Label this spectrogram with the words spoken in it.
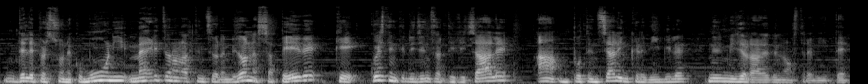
delle persone comuni meritano l'attenzione. Bisogna sapere che questa intelligenza artificiale ha un potenziale incredibile nel migliorare le nostre vite.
